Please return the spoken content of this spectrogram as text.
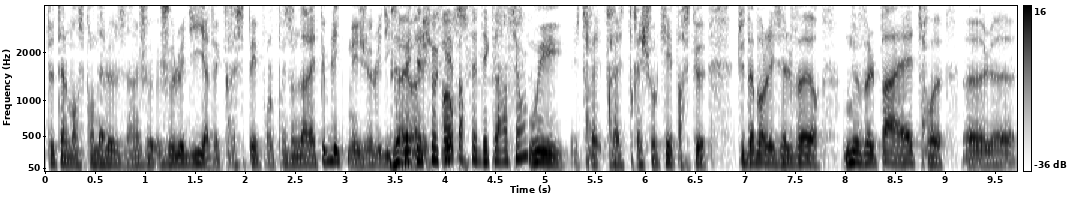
totalement scandaleuse. Hein. Je, le dis avec respect pour le président de la République, mais je le dis Vous quand avez été choqué par cette déclaration? Oui, très très très choqué parce que tout d'abord les éleveurs ne veulent pas être euh, le,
